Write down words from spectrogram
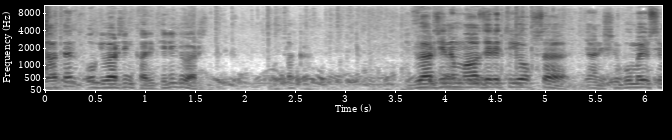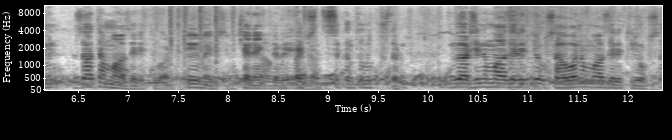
zaten o güvercin kaliteli güvercin. Mutlaka. Güvercinin mazereti yoksa yani şimdi bu mevsimin zaten mazereti var. Tüy mevsimi, çenekleri hepsi sıkıntılı kuşların. Güvercinin mazereti yoksa, havanın mazereti yoksa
